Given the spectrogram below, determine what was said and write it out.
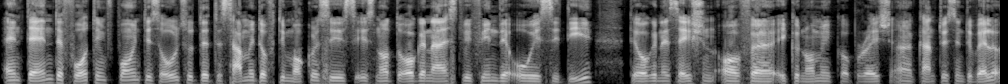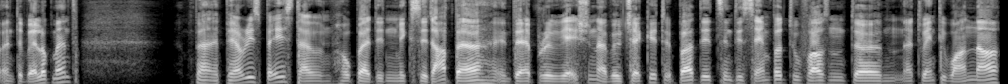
And then the 14th point is also that the Summit of Democracies is not organized within the OECD, the Organization of uh, Economic Cooperation uh, Countries in Develop and Development. Paris based. I hope I didn't mix it up uh, in the abbreviation. I will check it. But it's in December 2021 now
